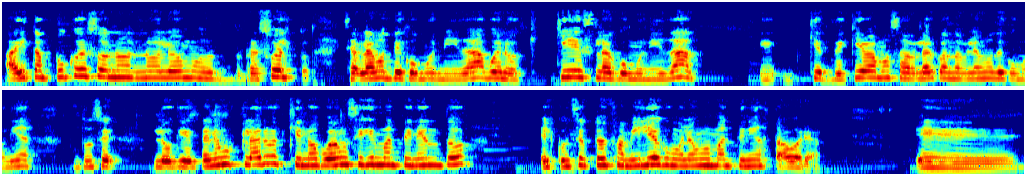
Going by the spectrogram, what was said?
ahí tampoco eso no, no lo hemos resuelto. Si hablamos de comunidad, bueno, ¿qué es la comunidad? de qué vamos a hablar cuando hablemos de comunidad. Entonces, lo que tenemos claro es que no podemos seguir manteniendo el concepto de familia como lo hemos mantenido hasta ahora. Eh,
